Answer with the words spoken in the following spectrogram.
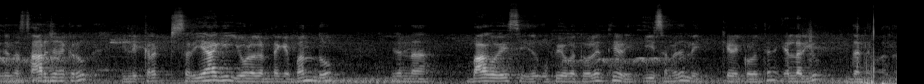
ಇದನ್ನು ಸಾರ್ವಜನಿಕರು ಇಲ್ಲಿ ಕರೆಕ್ಟ್ ಸರಿಯಾಗಿ ಏಳು ಗಂಟೆಗೆ ಬಂದು ಇದನ್ನು ಭಾಗವಹಿಸಿ ಉಪಯೋಗ ತೋಲೆ ಅಂತ ಹೇಳಿ ಈ ಸಮಯದಲ್ಲಿ ಕೇಳಿಕೊಳ್ಳುತ್ತೇನೆ. ಎಲ್ಲರಿಗೂ ಧನ್ಯವಾದ.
